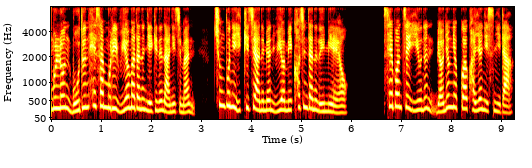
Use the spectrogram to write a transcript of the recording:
물론 모든 해산물이 위험하다는 얘기는 아니지만 충분히 익히지 않으면 위험이 커진다는 의미예요. 세 번째 이유는 면역력과 관련이 있습니다.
